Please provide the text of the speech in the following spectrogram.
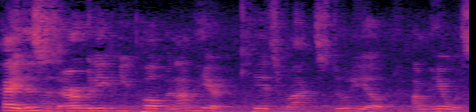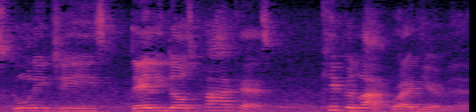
Hey, this is Ervin EP Pope, and I'm here at Kids Rock Studio. I'm here with Scoonie Gee's Daily Dose Podcast. Keep it locked right here, man.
